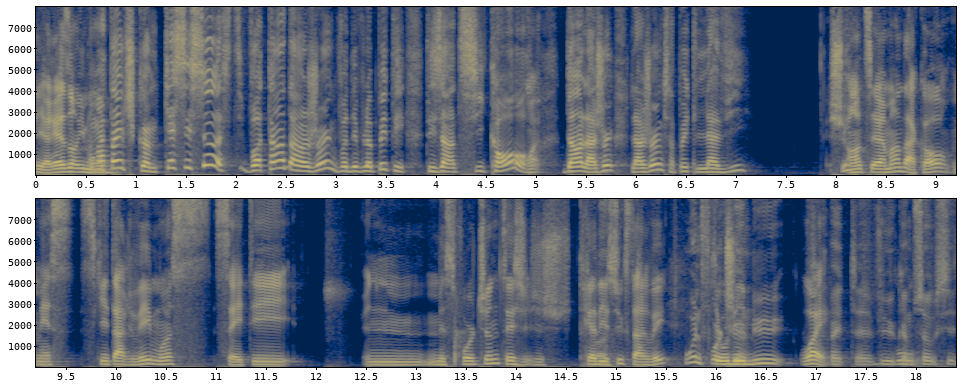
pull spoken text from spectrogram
Il a raison, ils Dans ma tête, je suis comme, qu'est-ce que c'est ça? Va-t'en dans la jungle, va développer tes, tes anticorps Ouais. dans la jungle. La jungle, ça peut être la vie. Je suis entièrement d'accord, mais ce qui est arrivé, moi, ça a été une misfortune. Je je suis très déçu que c'est arrivé. Ou une Puis au fortune. début, ouais, Ça peut être euh, vu comme ça aussi.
